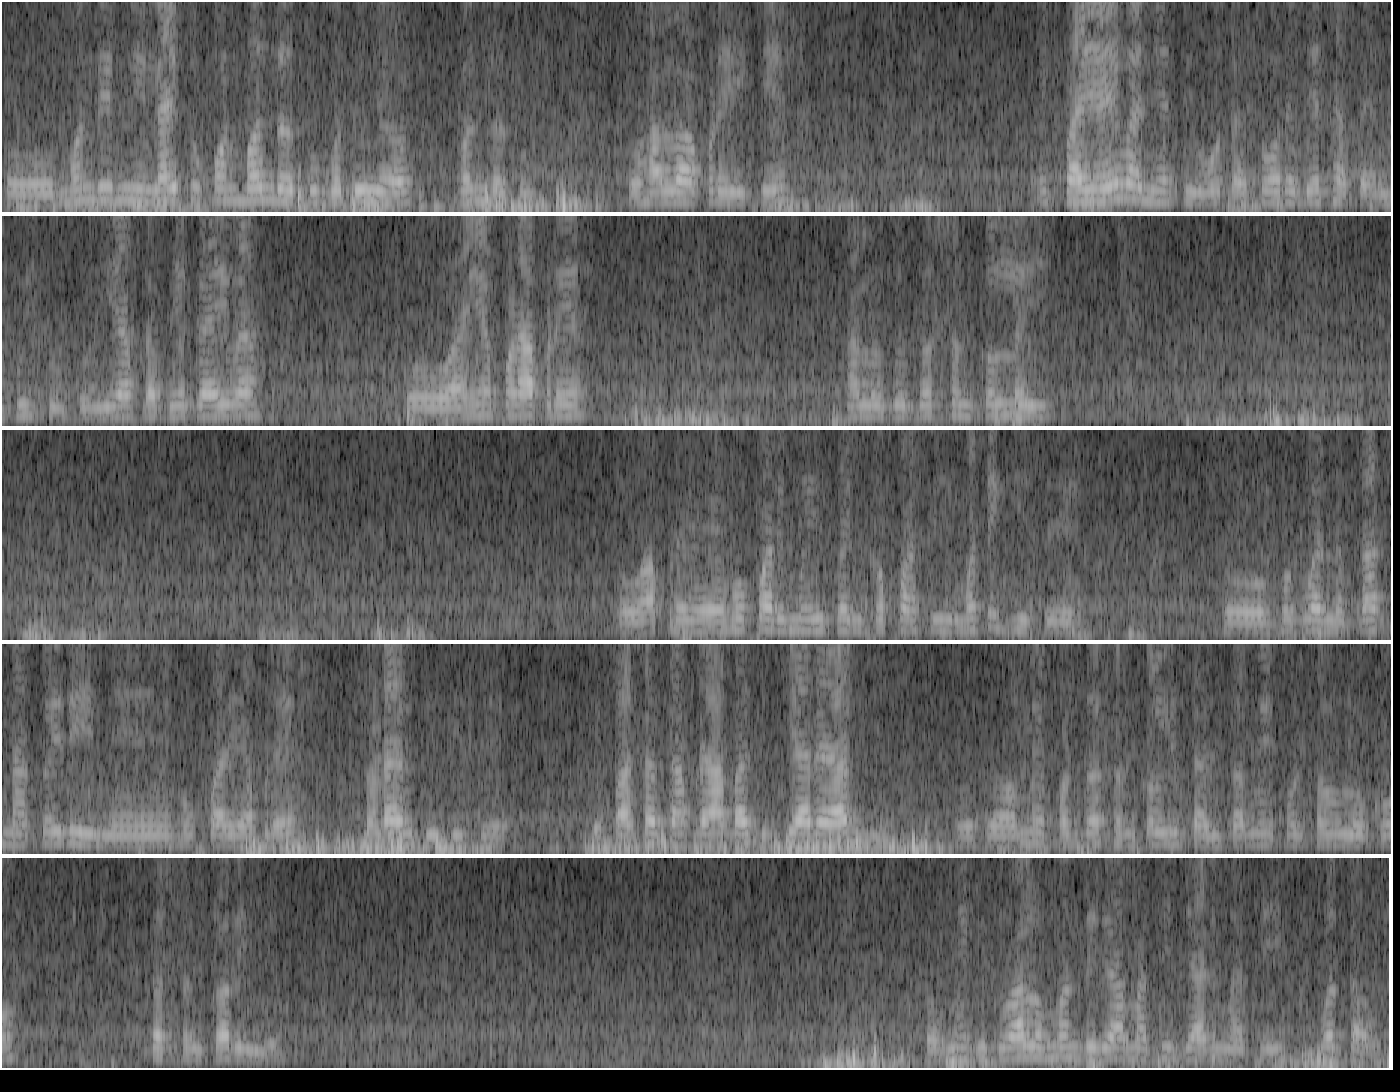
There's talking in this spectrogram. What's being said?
તો મંદિરની લાઈટો પણ બંધ હતું, બધું બંધ હતું. તો હાલો આપણે કે, એક ભાઈ આવ્યા ત્યાંથી ઓટા સોરે બેઠા હતા એમ પૂછ્યું, તો એ આપણા ભેગા આવ્યા. તો અહીંયા પણ આપણે હાલો જો દર્શન કરી લઈ તો આપણે હોપારી મયુરભાઈની કપાસી મટી ગઈ છે. તો ભગવાનને પ્રાર્થના કરીને હોપારી આપણે ચડાવી દીધી છે. કે પાછા તો આપણે આ બાજુ ક્યારે આવીએ? તો અમે પણ દર્શન કરી લીધા ને તમે પણ સૌ લોકો દર્શન કરી તો મેં કીધું, હાલો, મંદિર આમાંથી જારીમાંથી બતાવું.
